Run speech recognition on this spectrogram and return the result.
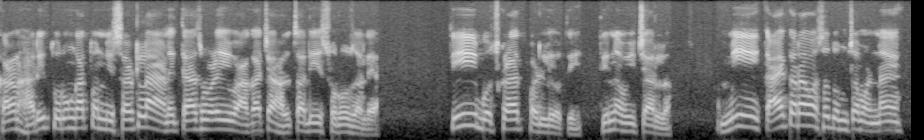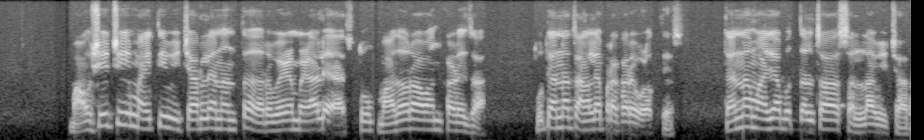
कारण हरी तुरुंगातून निसटला आणि त्याचवेळी वाघाच्या हालचाली सुरू झाल्या. ती बुचकळ्यात पडली होती. तिनं विचारलं मी काय करावं असं तुमचं म्हणणं आहे? मावशीची माहिती विचारल्यानंतर वेळ मिळाल्यास तू माधवरावांकडे जा. तू त्यांना चांगल्या प्रकारे ओळखतेस. त्यांना माझ्याबद्दलचा सल्ला विचार.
